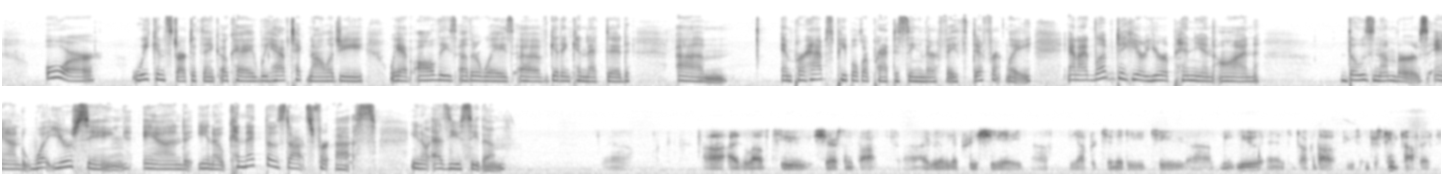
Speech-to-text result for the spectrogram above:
Or we can start to think, okay, we have technology, we have all these other ways of getting connected um, and perhaps people are practicing their faith differently. And I'd love to hear your opinion on those numbers and what you're seeing and, you know, connect those dots for us, you know, as you see them. Yeah. Uh, I'd love to share some thoughts. Uh, I really appreciate uh, the opportunity to uh, meet you and to talk about these interesting topics.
